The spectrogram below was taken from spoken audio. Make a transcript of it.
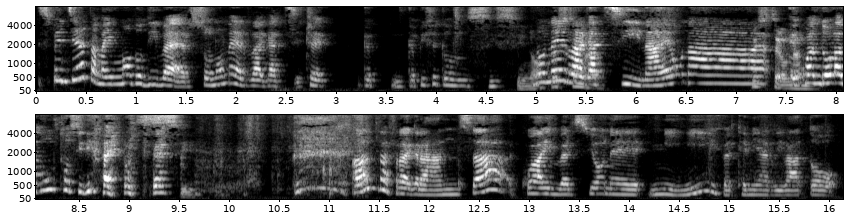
spensierata ma in modo diverso, non è ragazzi... Cioè, capisci che un... sì, sì, no, non è ragazzina, è una... è una... È quando l'adulto si diverte. Sì. Altra fragranza, qua in versione mini, perché mi è arrivato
